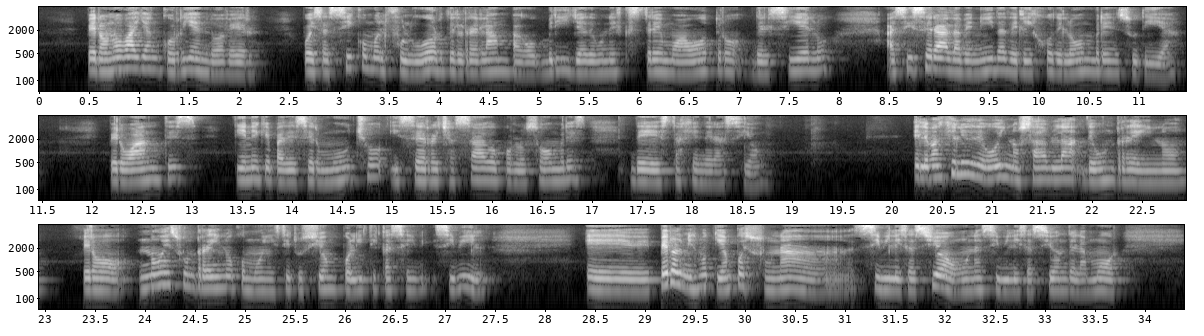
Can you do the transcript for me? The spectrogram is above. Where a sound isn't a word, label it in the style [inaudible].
Pero no vayan corriendo a ver, pues así como el fulgor del relámpago brilla de un extremo a otro del cielo, así será la venida del Hijo del Hombre en su día. Pero antes, tiene que padecer mucho y ser rechazado por los hombres de esta generación. El Evangelio de hoy nos habla de un reino, pero no es un reino como institución política civil, eh, pero al mismo tiempo es una civilización, una civilización del amor.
